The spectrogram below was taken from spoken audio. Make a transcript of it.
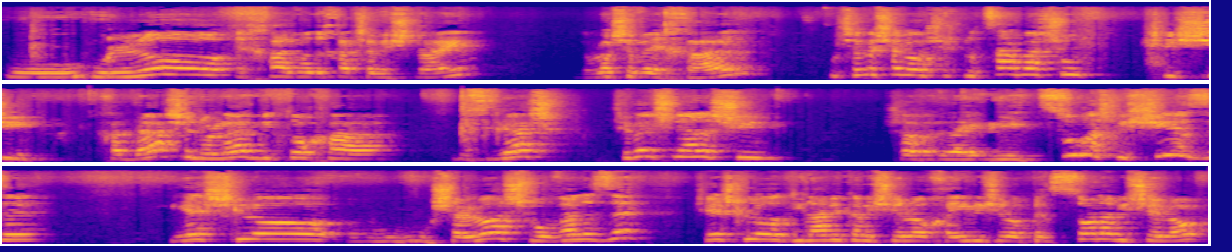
הוא, הוא לא אחד ועוד אחד שווה שניים, גם לא שווה אחד, הוא שווה שלוש, נוצר משהו שלישי, חדש שנולד מתוך מפגש שבין שני אנשים. עכשיו, ליצור השלישי הזה, יש לו, הוא שלוש במובן הזה, שיש לו דינמיקה משלו, חיים משלו, פרסונה משלו,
